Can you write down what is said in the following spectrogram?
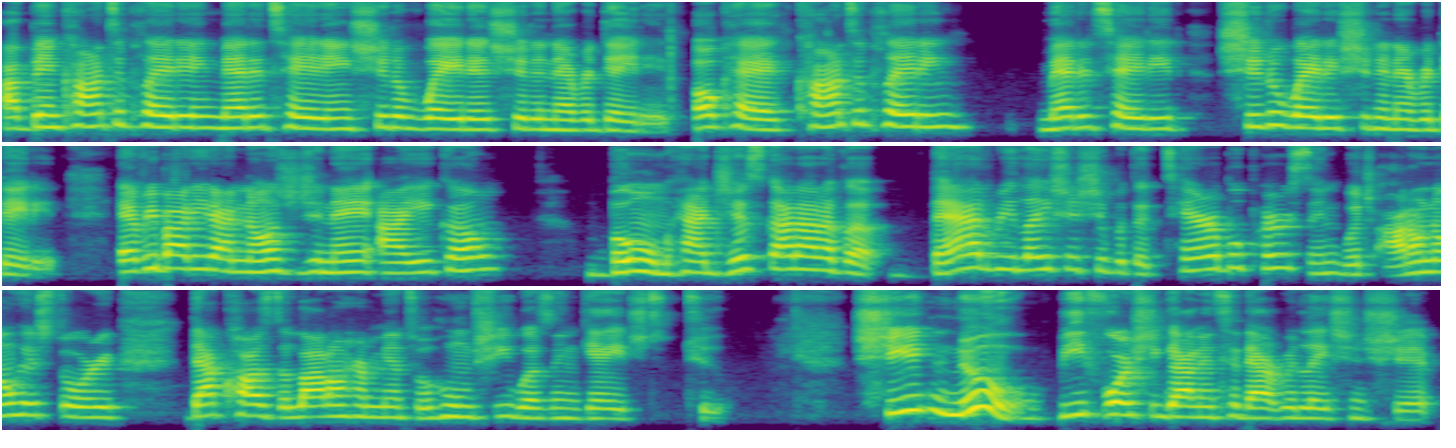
i've been contemplating meditating should have waited should have never dated. Okay contemplating meditated should have waited should have never dated. Everybody that knows jhené aiko boom had just got out of a bad relationship with a terrible person which i don't know his story that caused a lot on her mental whom she was engaged to. She knew before she got into that relationship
